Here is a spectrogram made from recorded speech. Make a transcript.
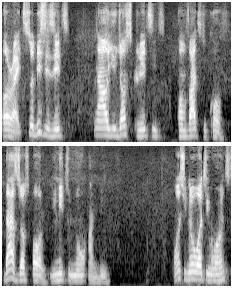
All right, so this is it. Now you just create it, convert to curve. That's just all you need to know and do. Once you know what you want,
